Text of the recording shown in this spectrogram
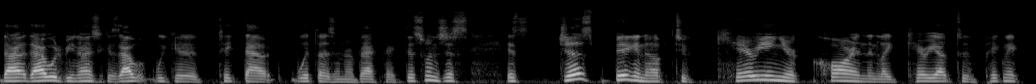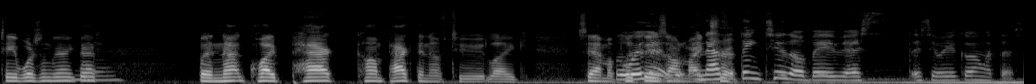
That that would be nice because that we could take that with us in our backpack. This one's just it's just big enough to carry in your car and then like carry out to the picnic table or something like that, yeah. but not quite packed compact enough to like say I'm gonna put this gonna- on my and that's the thing too, though, baby. I see where you're going with this.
